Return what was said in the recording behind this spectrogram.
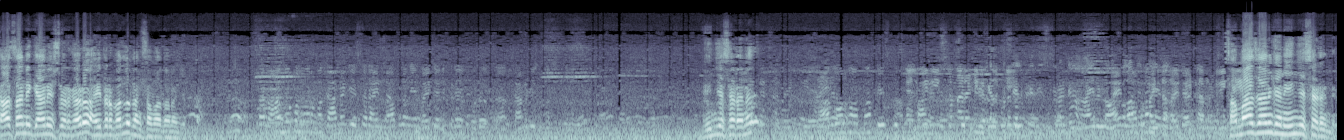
కాసాని జ్ఞానేశ్వర్ గారు హైదరాబాద్లో దానికి సమాధానం చేస్తున్నాను. ఏం చేశాడని సమాజానికి ఆయన ఏం చేశాడండి?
